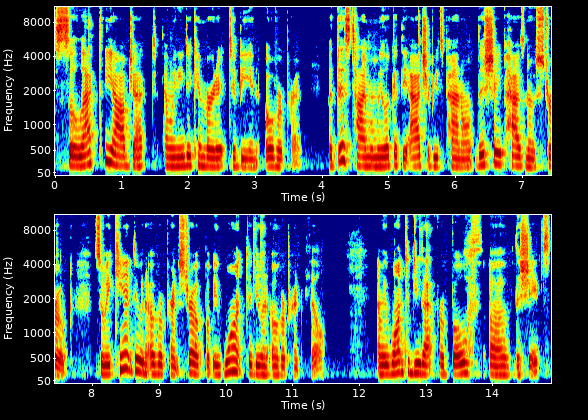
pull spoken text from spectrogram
select the object, and we need to convert it to be an overprint. But this time, when we look at the attributes panel, this shape has no stroke. So we can't do an overprint stroke, but we want to do an overprint fill. And we want to do that for both of the shapes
